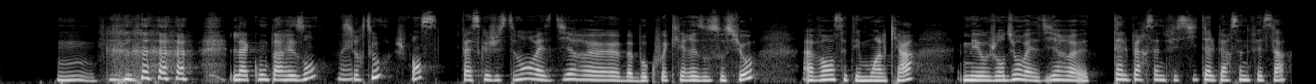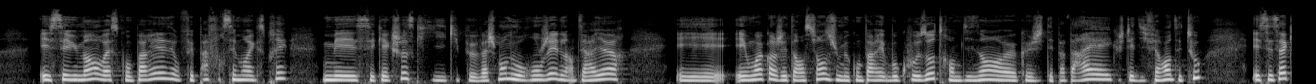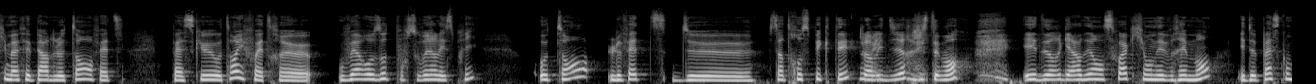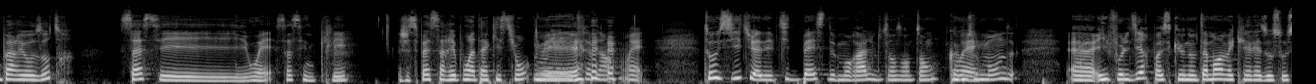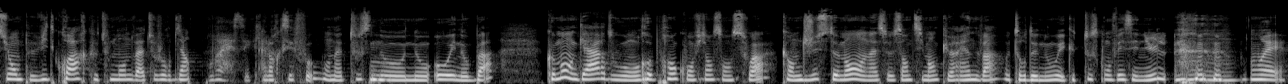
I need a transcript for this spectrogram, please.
La comparaison surtout, je pense. Parce que justement, on va se dire euh, bah, beaucoup avec les réseaux sociaux. Avant, c'était moins le cas, mais aujourd'hui, on va se dire euh, telle personne fait ci, telle personne fait ça. Et c'est humain, on va se comparer, on fait pas forcément exprès, mais c'est quelque chose qui, qui peut vachement nous ronger de l'intérieur. Et, et moi, quand j'étais en sciences, je me comparais beaucoup aux autres en me disant euh, que j'étais pas pareil, que j'étais différente et tout. Et c'est ça qui m'a fait perdre le temps, en fait. Parce que autant il faut être ouvert aux autres pour s'ouvrir l'esprit, autant le fait de s'introspecter, j'ai envie de dire justement, et de regarder en soi qui on est vraiment et de pas se comparer aux autres, ça c'est ouais, ça c'est une clé. Je sais pas si ça répond à ta question, mais oui, très bien. Ouais. Toi aussi, tu as des petites baisses de morale de temps en temps, comme tout le monde. Euh, il faut le dire parce que notamment avec les réseaux sociaux, on peut vite croire que tout le monde va toujours bien. Ouais, c'est clair. Alors que c'est faux. On a tous mm. nos, nos hauts et nos bas. Comment on garde ou on reprend confiance en soi quand justement on a ce sentiment que rien ne va autour de nous et que tout ce qu'on fait c'est nul mmh. Ouais.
